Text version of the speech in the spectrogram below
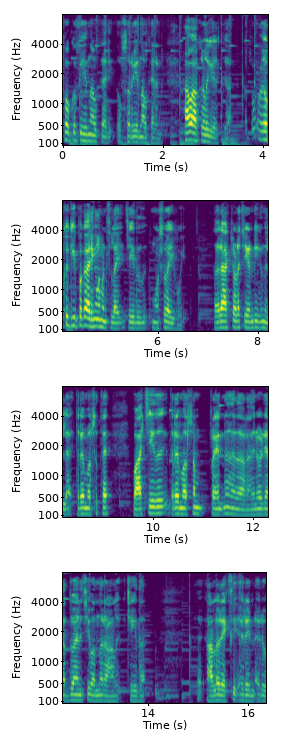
ഫോക്കസ് ചെയ്യുന്ന ആൾക്കാർ ഒബ്സർവ് ചെയ്യുന്ന ആൾക്കാരുണ്ട്. ആ വാക്കുകൾ കേൾക്കുക. അപ്പോൾ ഒക്കെ ഇപ്പോൾ കാര്യങ്ങൾ മനസ്സിലായി. ചെയ്തത് മോശമായി പോയി. അതൊരു ആക്ട് അവിടെ ചെയ്യേണ്ടിയിരുന്നില്ല. ഇത്രയും വർഷത്തെ വാച്ച് ചെയ്ത് ഇത്രയും വർഷം പ്രയത്നം അതിനുവേണ്ടി അധ്വാനിച്ച് വന്ന ഒരാൾ ചെയ്ത ആളൊരു എക്സി ഒരു ഒരു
